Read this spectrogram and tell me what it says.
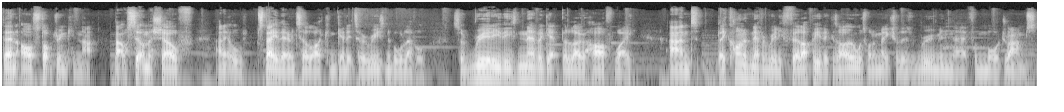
then I'll stop drinking that. That'll sit on the shelf and it'll stay there until I can get it to a reasonable level. So really, these never get below halfway and they kind of never really fill up either because I always want to make sure there's room in there for more drams.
